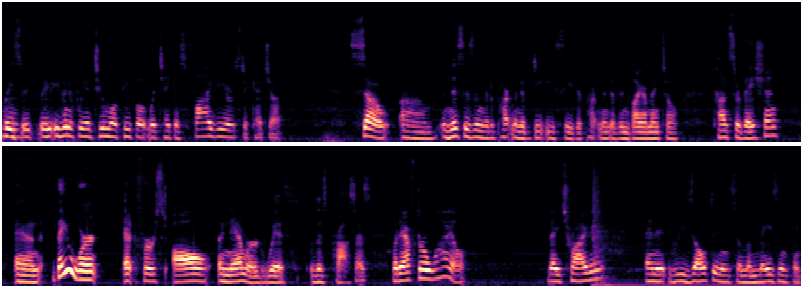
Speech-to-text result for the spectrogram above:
please we, we, even if we had two more people it would take us five years to catch up so um, and this is in the department of dec department of environmental conservation and they weren't at first all enamored with this process but after a while they tried it and it resulted in some amazing things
